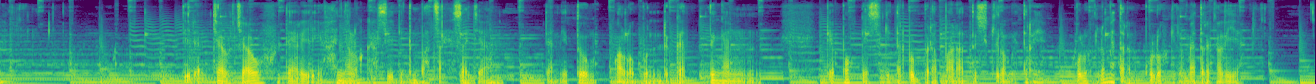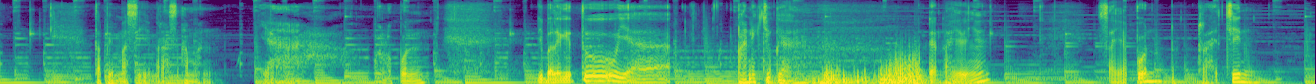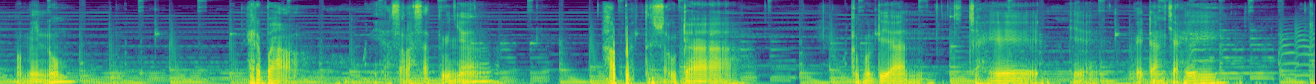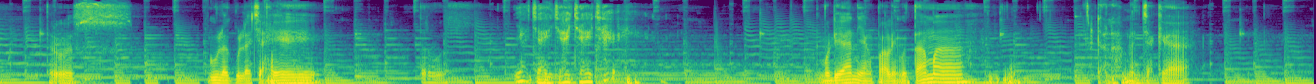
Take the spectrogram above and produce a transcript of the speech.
Tidak jauh-jauh dari hanya lokasi di tempat saya saja. Dan itu walaupun dekat dengan Depok ya sekitar beberapa ratus kilometer ya. Puluh kilometer puluh kilometer kali ya. Tapi masih merasa aman. Ya walaupun di balik itu ya panik juga. Dan akhirnya saya pun rajin meminum herbal. Ya salah satunya habatus sauda. Kemudian jahe ya wedang jahe. Terus gula-gula jahe. Terus ya jahe jahe jahe jahe Kemudian yang paling utama adalah menjaga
